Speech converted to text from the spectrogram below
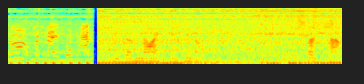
เนาะ มันไหลบ่ทัน มีกันหน่อยเดียวพี่น้องสักทาง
